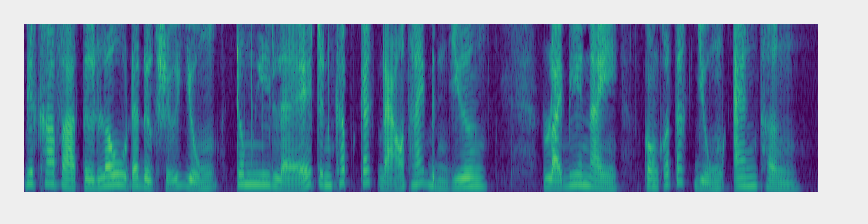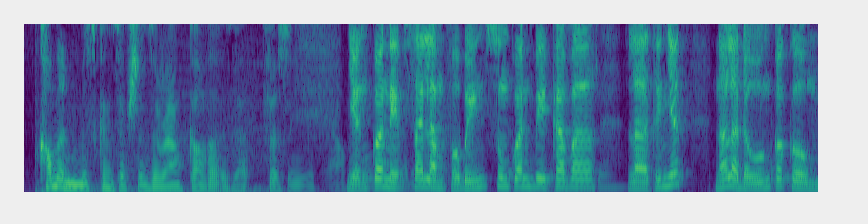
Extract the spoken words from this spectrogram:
Bia kava từ lâu đã được sử dụng trong nghi lễ trên khắp các đảo Thái Bình Dương. Loại bia này còn có tác dụng an thần. Những quan niệm sai lầm phổ biến xung quanh bia kava là thứ nhất, nó là đồ uống có cồn,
